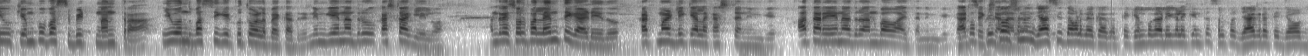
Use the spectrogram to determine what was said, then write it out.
ನೀವು ಕೆಂಪು ಬಸ್ ಬಿಟ್ಟ ನಂತರ ಈ ಒಂದು ಬಸ್ಸಿಗೆ ಕೂತ್ಕೊಳ್ಬೇಕಾದ್ರೆ ನಿಮ್ಗೆ ಏನಾದರೂ ಕಷ್ಟ ಆಗಲಿಲ್ವಾ? ಅಂದರೆ ಸ್ವಲ್ಪ ಲೆಂತ್ ಗಾಡಿ ಇದು. ಕಟ್ ಮಾಡ್ಲಿಕ್ಕೆಲ್ಲ ಕಷ್ಟ ನಿಮಗೆ. ಆ ಥರ ಏನಾದರೂ ಅನುಭವ ಆಯ್ತಾ ನಿಮಗೆ ಗಾಡಿ ಪ್ರಿಕಾಷನ್ ಜಾಸ್ತಿ ತಗೊಳ್ಬೇಕಾಗುತ್ತೆ. ಕೆಂಪು ಗಾಡಿಗಳಿಗಿಂತ ಸ್ವಲ್ಪ ಜಾಗ್ರತೆ ಜವಾಬ್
